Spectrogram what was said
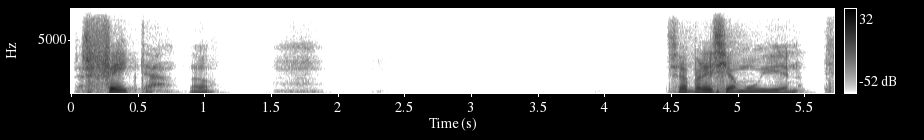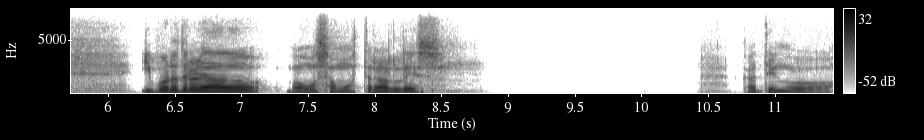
perfecta, ¿no? Se aprecia muy bien. Y por otro lado, vamos a mostrarles. Acá tengo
